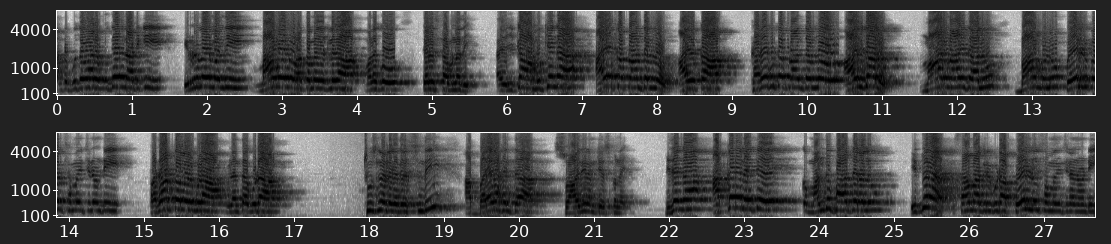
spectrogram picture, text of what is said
అంటే బుధవారం ఉదయం నాటికి ఇరవై మంది మావోలు హతమైనట్లుగా మనకు తెలుస్తా ఉన్నది. ఇక ముఖ్యంగా ఆ యొక్క ప్రాంతంలో ఆ యొక్క కరగుట్ట ప్రాంతంలో ఆయుధాలు మారణ ఆయుధాలు బాంబులు పేలుడుపైకి సంబంధించినటువంటి పదార్థాలను కూడా వీళ్ళంతా కూడా చూసినట్లుగా తెలుస్తుంది. ఆ బలగంతా స్వాధీనం చేసుకున్నాయి. నిజంగా అక్కడనైతే ఒక మందు పాత్రలు ఇతర సామాగ్రి కూడా పేర్లకు సంబంధించినటువంటి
